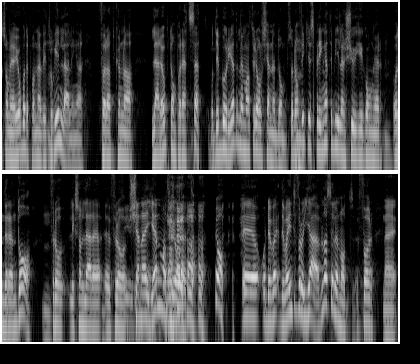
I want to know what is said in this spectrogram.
som jag jobbade på när vi tog in lärlingar för att kunna lära upp dem på rätt sätt. Och det började med materialkännedom. Så de fick ju springa till bilen 20 gånger under en dag för att liksom lära, eh, för att känna igen materialet. ja, eh, och det var, det var inte för att jävlas eller något. För Nej.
